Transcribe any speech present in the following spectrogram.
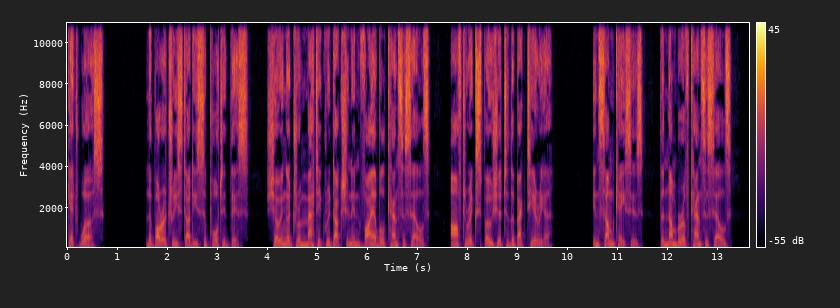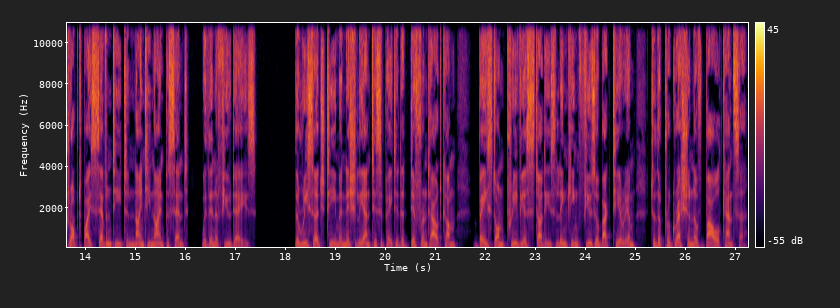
get worse. Laboratory studies supported this, showing a dramatic reduction in viable cancer cells after exposure to the bacteria. In some cases, the number of cancer cells dropped by 70 to 99% within a few days. The research team initially anticipated a different outcome based on previous studies linking Fusobacterium to the progression of bowel cancer.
